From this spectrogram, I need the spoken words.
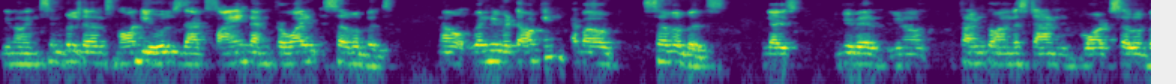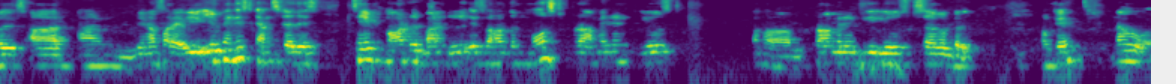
you know, in simple terms, modules that find and provide servables. Now, when we were talking about servables, guys, we were, you know, trying to understand what servables are. And, you know, for you, you can just consider this. Saved model bundle is one of the most prominent used um, prominently used servable. Okay. Now,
